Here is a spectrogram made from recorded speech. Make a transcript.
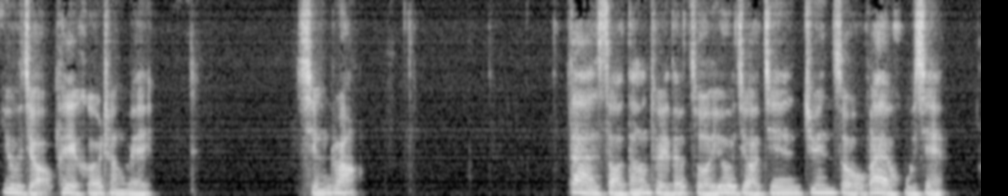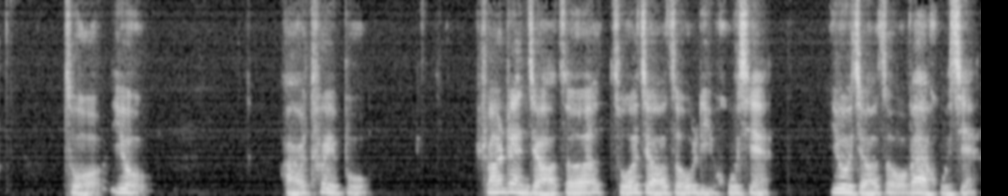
右脚配合成为形状，但扫堂腿的左右脚尖均走外弧线，左右而退步。双震脚则左脚走里弧线，右脚走外弧线。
